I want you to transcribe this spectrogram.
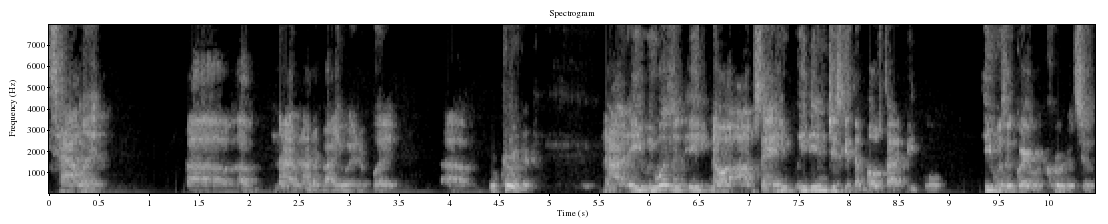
talent, uh, uh, not not evaluator, but uh, Recruiter. not he, he wasn't. He, no, I'm saying he, he didn't just get the most out of people. He was a great recruiter too.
